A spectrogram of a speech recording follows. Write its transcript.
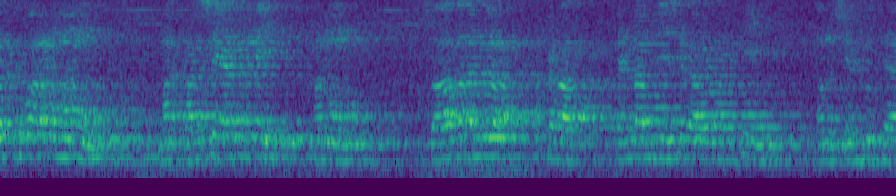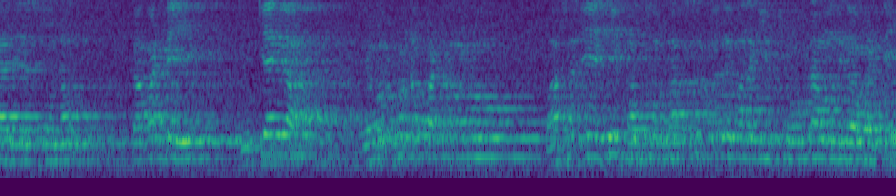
వరకు వాళ్ళని మనం మన కలశయాత్రని మనం సాధారణంగా అక్కడ సెండ్ ఆఫ్ చేసి రావడానికి మనం షెడ్యూల్ తయారు చేసుకున్నాం. కాబట్టి ముఖ్యంగా దేవరకొండ పట్టణంలో బస చేసి మొత్తం బస్సు మనకి ఈ ప్రోగ్రాం ఉంది కాబట్టి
